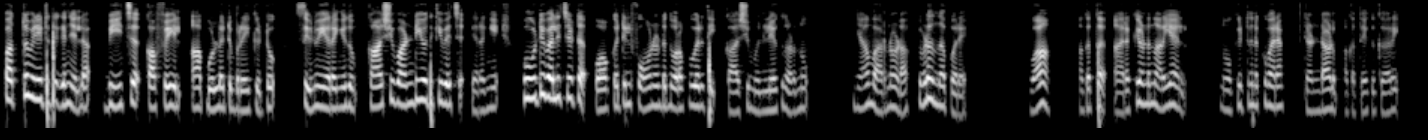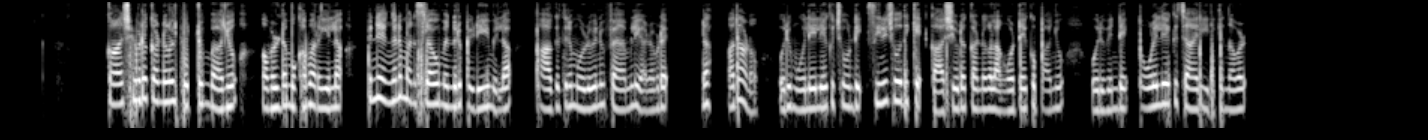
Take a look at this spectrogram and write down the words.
പത്തു മിനിറ്റ് തികഞ്ഞില്ല. ബീച്ച് കഫേയിൽ ആ ബുള്ളറ്റ് ബ്രേക്ക് ഇട്ടു. സിനു ഇറങ്ങിയതും കാശി വണ്ടി ഒതുക്കി വെച്ച് ഇറങ്ങി. ഹൂട്ടി വലിച്ചിട്ട് പോക്കറ്റിൽ ഫോൺ ഉണ്ടെന്ന് ഉറപ്പുവരുത്തി കാശി മുന്നിലേക്ക് നടന്നു. ഞാൻ വരണോടാ. ഇവിടെ നിന്നാ പോരെ. വാ. അകത്ത് ആരൊക്കെയുണ്ടെന്ന് അറിയാമല്ലോ നോക്കിയിട്ട് നിനക്ക് വരാം. രണ്ടാളും അകത്തേക്ക് കയറി കാശിയുടെ കണ്ണുകൾ ചുറ്റും പാഞ്ഞു. അവളുടെ മുഖം അറിയില്ല. പിന്നെ എങ്ങനെ മനസ്സിലാവും എന്നൊരു പിടിയുമില്ല. ഭാഗത്തിന് മുഴുവനും ഫാമിലിയാണ് അവിടെ. ഡാ അതാണോ? ഒരു മൂലയിലേക്ക് ചൂണ്ടി. സിനി ചോദിക്കെ. കാശിയുടെ കണ്ണുകൾ അങ്ങോട്ടേക്ക് പാഞ്ഞു. ഒരുവിന്റെ തോളിലേക്ക് ചാരിയിരിക്കുന്നവൾ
